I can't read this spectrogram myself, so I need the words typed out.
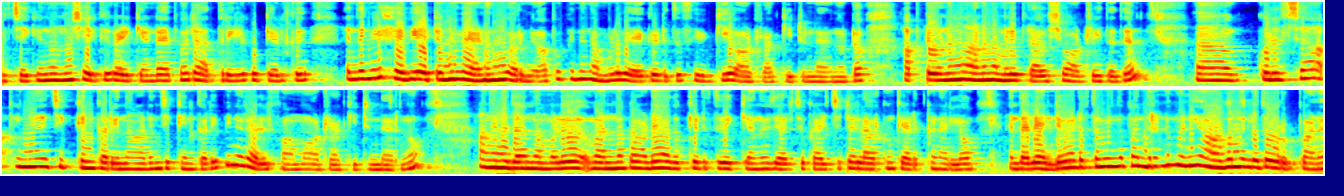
ഉച്ചയ്ക്കൊന്നും ശരിക്കും കഴിക്കാണ്ടായപ്പോൾ രാത്രിയിൽ കുട്ടികൾക്ക് എന്തെങ്കിലും ഹെവി ആയിട്ട് തന്നെ വേണമെന്ന് പറഞ്ഞു. അപ്പോൾ പിന്നെ നമ്മൾ വേഗം എടുത്ത് സ്വിഗ്ഗി ഓർഡർ ആക്കിയിട്ടുണ്ടായിരുന്നു കേട്ടോ. അപ് ടൗണിൽ നിന്നാണ് നമ്മൾ ഇപ്രാവശ്യം ഓർഡർ ചെയ്തത്. കുൽച്ച പിന്നെ ചിക്കൻ കറി നാടൻ ചിക്കൻ കറി പിന്നെ ഒരു അൽഫാം ഓർഡർ ആക്കിയിട്ടുണ്ടായിരുന്നു. അങ്ങനെ ഇതാ നമ്മൾ വന്ന പാടെ അതൊക്കെ എടുത്ത് വെക്കാന്ന് വിചാരിച്ചു. കഴിച്ചിട്ട് എല്ലാവർക്കും കിടക്കണല്ലോ. എന്തായാലും എന്റെ കിടത്തം ഇന്ന് പന്ത്രണ്ട് മണി ആകും എന്നുള്ളത് ഉറപ്പാണ്.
